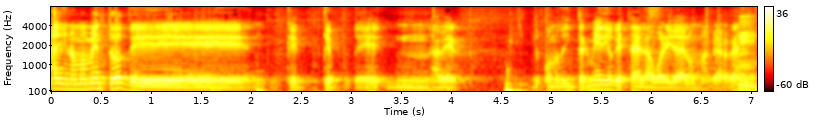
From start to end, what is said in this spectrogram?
Hay unos momentos de. que. que, eh, mm, a ver. Como de intermedio que está en la guarida de los macarras. Mm.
